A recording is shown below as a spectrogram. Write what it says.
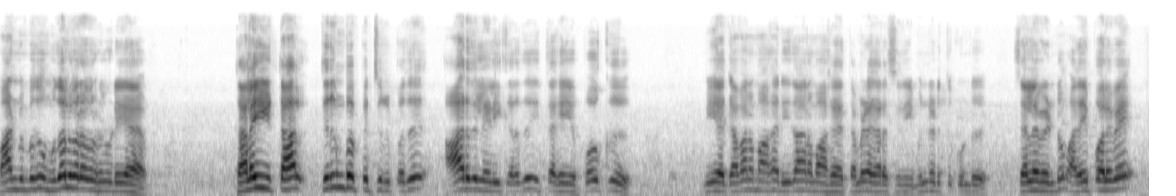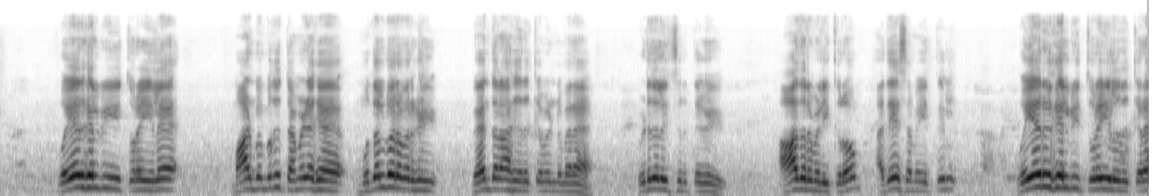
மாண்புமிகு முதல்வர் அவர்களுடைய தலையிட்டால் திரும்ப பெற்றிருப்பது ஆறுதல் அளிக்கிறது. இத்தகைய போக்கு மிக கவனமாக நிதானமாக தமிழக அரசு இதை முன்னெடுத்து கொண்டு செல்ல வேண்டும். அதே போலவே உயர்கல்வி துறையில் மாண்புமிகு தமிழக முதல்வர் அவர்கள் வேந்தராக இருக்க வேண்டும் என விடுதலை சிறுத்தைகள் ஆதரவளிக்கிறோம் அதே சமயத்தில் உயர்கல்வி துறையில் இருக்கிற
